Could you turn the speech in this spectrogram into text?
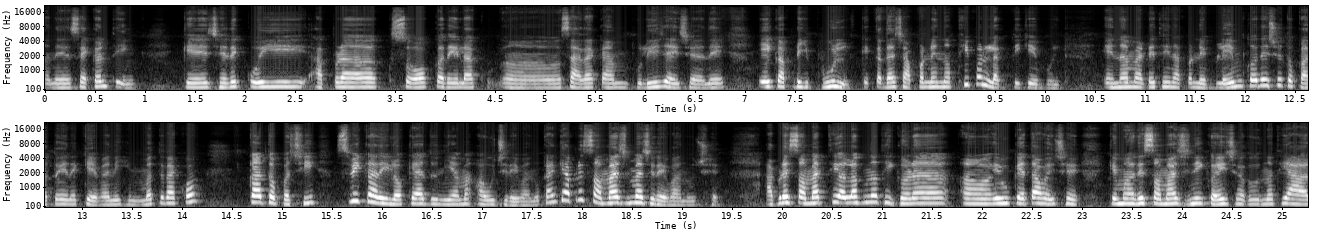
અને સેકન્ડ થિંગ કે જ્યારે કોઈ આપણા સો કરેલા સારા કામ ભૂલી જાય છે અને એક આપણી ભૂલ કે કદાચ આપણને નથી પણ લાગતી કે ભૂલ એના માટે થઈને આપણને બ્લેમ કરે છે, તો કાં તો એને કહેવાની હિંમત રાખો, કાં તો પછી સ્વીકારી લો કે આ દુનિયામાં આવું જ રહેવાનું. કારણ કે આપણે સમાજમાં જ રહેવાનું છે. આપણે સમાજથી અલગ નથી. ઘણા એવું કહેતા હોય છે કે મારે સમાજની કંઈ જરૂર નથી. આ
